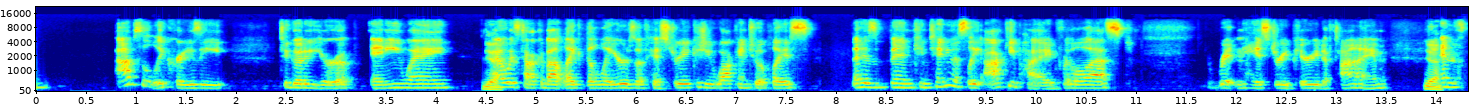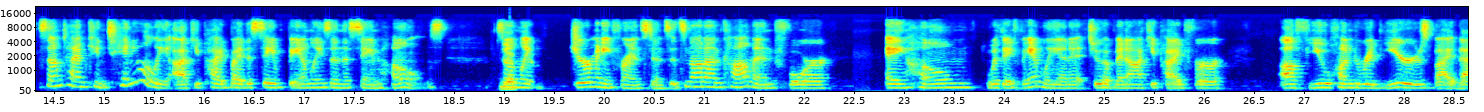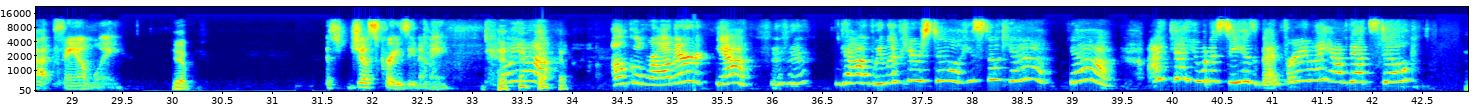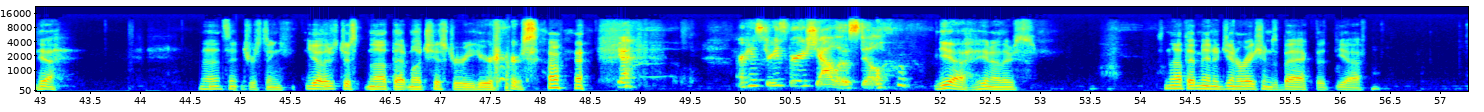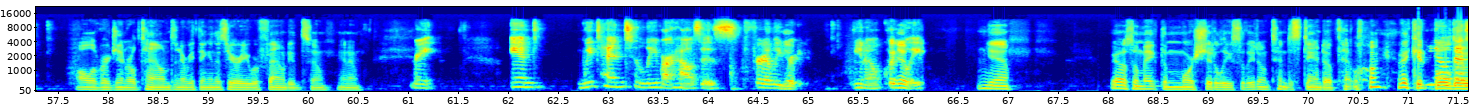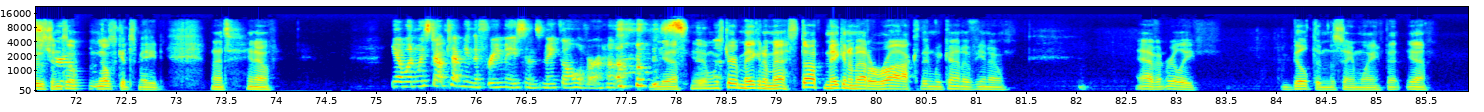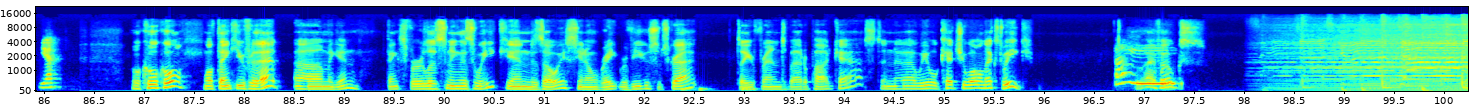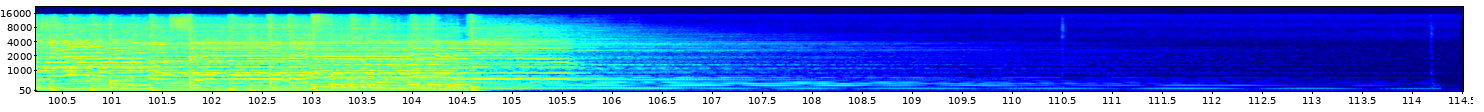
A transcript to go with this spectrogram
absolutely crazy to go to Europe anyway. I always talk about like the layers of history because you walk into a place that has been continuously occupied for the last written history period of time. Yeah. And sometimes continually occupied by the same families in the same homes. So, Yep. in like Germany, for instance, it's not uncommon for a home with a family in it to have been occupied for a few hundred years by that family. Yep. It's just crazy to me. Oh, yeah. Uncle Robert, yeah, hmm yeah, we live here still. He's still, yeah, yeah. I yeah, you want to see his bed frame? I have that still. Yeah. No, That's interesting. Yeah, there's just not that much history here. so, Yeah, our history is very shallow still. yeah, you know, there's it's not that many generations back that, yeah, all of our general towns and everything in this area were founded. So, you know, right, and we tend to leave our houses fairly, Yep. you know, quickly. yeah. We also make them more shittily so they don't tend to stand up that long. they get You know, bulldozed and something else gets made. That's, you know, Yeah, when we stopped having the Freemasons make all of our homes. yeah. Yeah. When we start making them, out- stop making them out of rock, then we kind of, you know, haven't really built them the same way. But yeah. Yeah. Well, cool, cool. Well, thank you for that. Um, again, thanks for listening this week. And as always, you know, rate, review, subscribe, tell your friends about our podcast, and uh, we will catch you all next week. Bye, Bye, folks.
